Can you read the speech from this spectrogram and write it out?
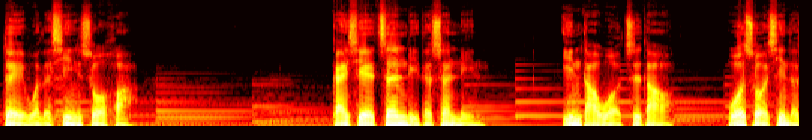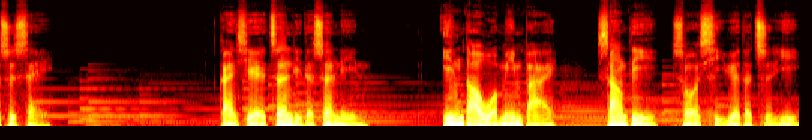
对我的心说话。感谢真理的圣灵引导我知道我所信的是谁。感谢真理的圣灵引导我明白。上帝所喜悦的旨意，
